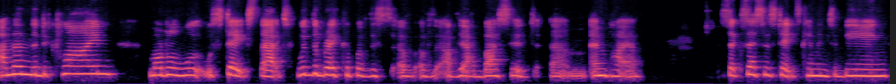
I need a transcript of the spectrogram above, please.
and then the decline model states that with the breakup of this of, of, the, of the Abbasid um, Empire, successive states came into being,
